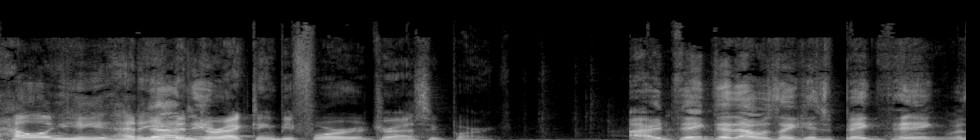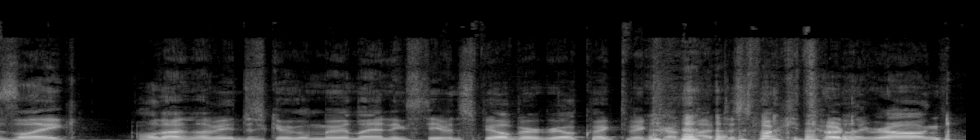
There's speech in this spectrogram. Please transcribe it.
How long he had he Yeah, been dude. directing before Jurassic Park? I think that that was like his big thing. Was like, hold on, let me just Google moon landing Steven Spielberg real quick to make sure I'm not just fucking totally wrong.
